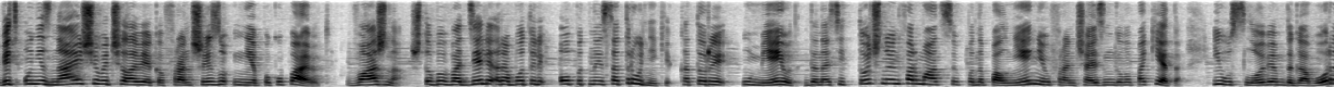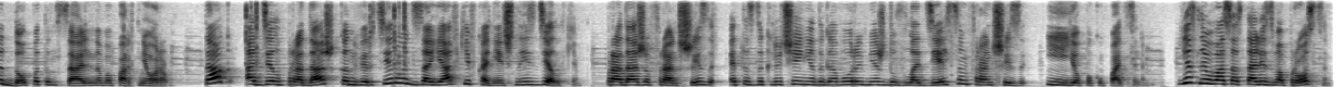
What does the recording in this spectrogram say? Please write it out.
Ведь у незнающего человека франшизу не покупают. Важно, чтобы в отделе работали опытные сотрудники, которые умеют доносить точную информацию по наполнению франчайзингового пакета и условиям договора до потенциального партнера. Так отдел продаж конвертирует заявки в конечные сделки. Продажа франшизы – это заключение договора между владельцем франшизы и ее покупателем. Если у вас остались вопросы,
